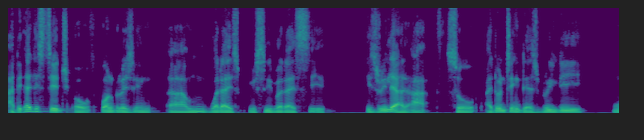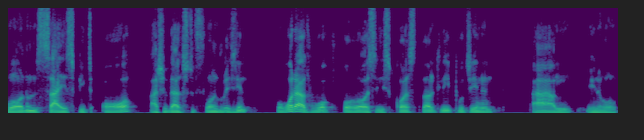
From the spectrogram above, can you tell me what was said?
at the early stage of fundraising, um, whether it's received, whether I see, it's really an art. So I don't think there's really one size fits all as regards to fundraising. But what has worked for us is constantly putting, um, you know,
